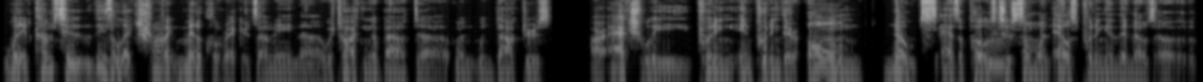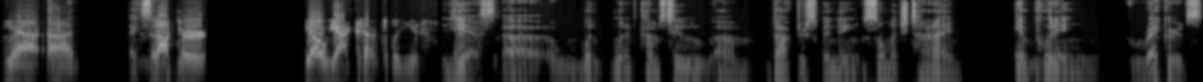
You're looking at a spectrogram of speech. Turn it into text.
when it comes to these electronic medical records, I mean, uh, we're talking about uh, when when doctors are actually putting inputting their own notes as opposed mm-hmm. to someone else putting in their notes. Uh, yeah, uh, Doctor. Oh yeah, acceptable use. Yeah. Yes. Uh, what when it comes to um, doctors spending so much time inputting records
